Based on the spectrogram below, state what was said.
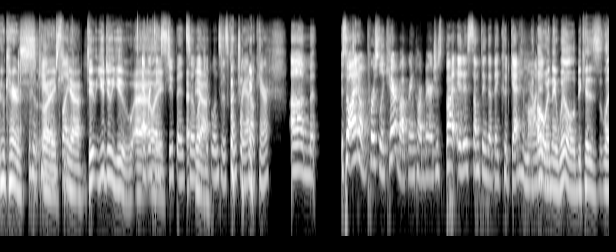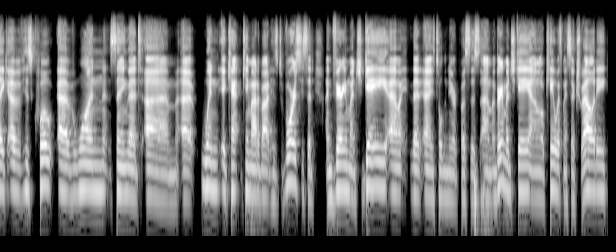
who cares? Who cares? Like, like yeah, do you do you? Uh, everything's like, stupid. So uh, let yeah. people into this country. I don't care. Um, so I don't personally care about green card marriages, but it is something that they could get him on. Oh, and, and they will because like of his quote of one saying that um uh, when it came out about his divorce, he said, "I'm very much gay." Um, that uh, he told the New York Post this. Um, I'm very much gay, and I'm okay with my sexuality.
